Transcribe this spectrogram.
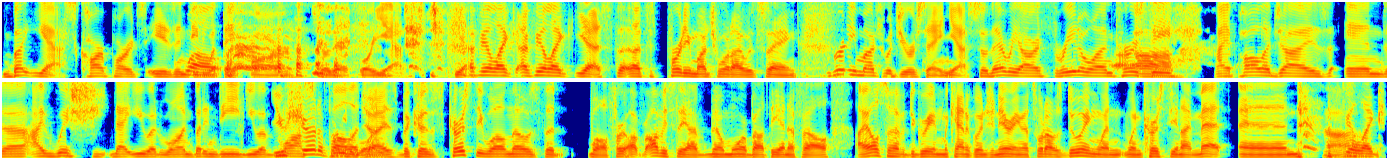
but yes, car parts is indeed Well- what they are. so therefore, yes, yes. I feel like I feel like yes, th- that's pretty much what I was saying. pretty much what you were saying. Yes. So there we are, three to one. Kirsty, Ah, I apologize, and uh, I wish that you had won, but indeed you have. you should three to one. apologize because Kirsty well knows that. Well, for obviously I know more about the NFL. I also have a degree in mechanical engineering. That's what I was doing when when Kirsty and I met, and I Ah. feel like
